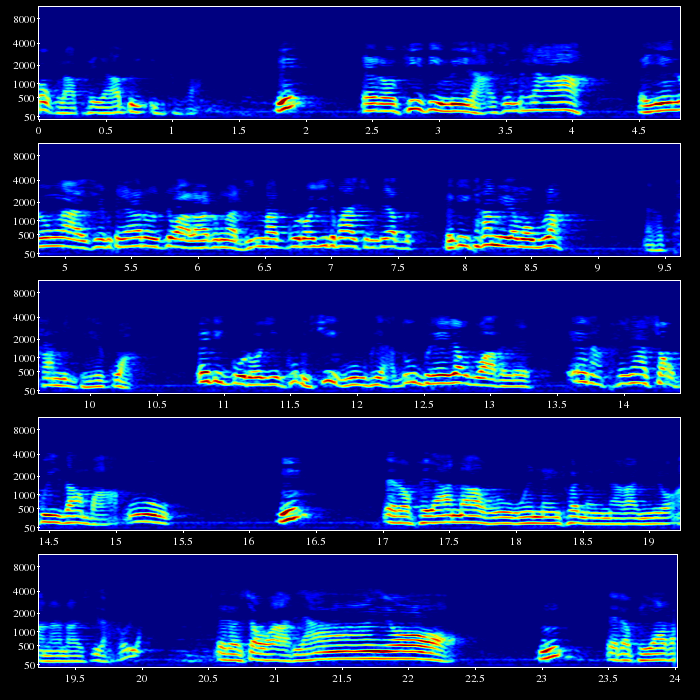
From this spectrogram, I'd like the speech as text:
ဟုတ်လားဖယားပီအီသူကဟိအဲ့တော့စီစီမေးတာအရှင်ဖယား အရင်တုန်းကအရှင်ဘုရားတို့ကြွလာတော့ကဒီမှာကိုတော်ကြီးတစ်ပါးအရှင်ဘုရားတတိထားမိတယ်မဟုတ်ဘူးလားအဲထားမိပဲကွာအဲ့ဒီကိုတော်ကြီးခုမရှိဘူးဖေ။သူဘယ်ရောက်သွားတယ်လဲအဲ့ဒါဖះလျှောက်ပေးသမ်းပါဟုတ်ဟင်အဲ့တော့ဖះနာကိုဝင်နိုင်ထွက်နိုင်တာကညီတော်အာနန္ဒာရှိတာဟုတ်လားအဲ့တော့လျှောက်ရပြန်ရောဟင်အဲ့တော့ဖះက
